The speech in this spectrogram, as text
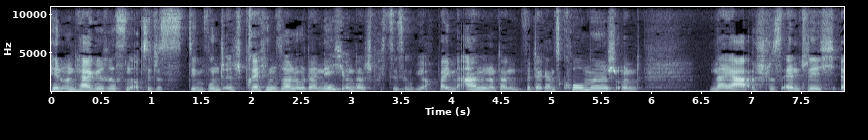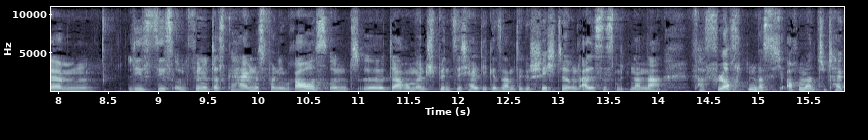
hin und her gerissen, ob sie das dem Wunsch entsprechen soll oder nicht. Und dann spricht sie es irgendwie auch bei ihm an und dann wird er ganz komisch und naja, schlussendlich ähm, liest sie es und findet das Geheimnis von ihm raus und äh, darum entspinnt sich halt die gesamte Geschichte und alles ist miteinander verflochten, was ich auch immer total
